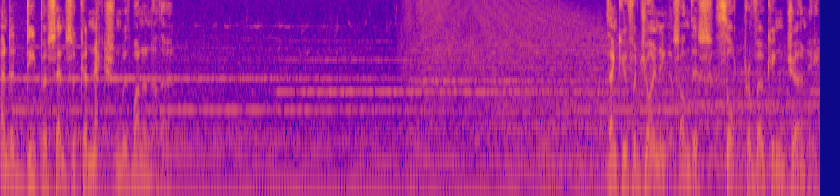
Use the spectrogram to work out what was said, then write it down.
and a deeper sense of connection with one another. Thank you for joining us on this thought-provoking journey.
